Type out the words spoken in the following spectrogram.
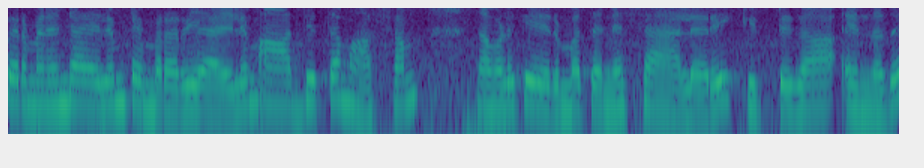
പെർമനന്റ് ആയാലും ടെമ്പററി ആയാലും ആദ്യത്തെ മാസം നമ്മൾ കയറുമ്പോൾ തന്നെ സാലറി കിട്ടുക എന്നത്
